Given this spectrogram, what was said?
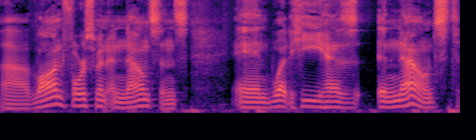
uh, law enforcement announcements, and what he has announced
